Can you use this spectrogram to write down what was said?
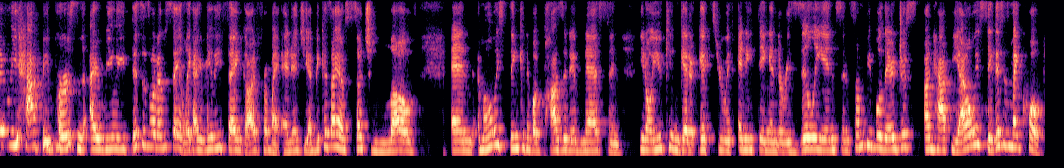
I'm a very happy person. I really this is what I'm saying. Like I really thank God for my energy and because I have such love and i'm always thinking about positiveness and you know you can get get through with anything and the resilience. And some people they're just unhappy. I always say this is my quote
